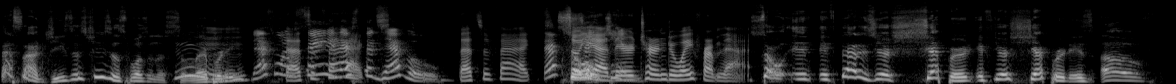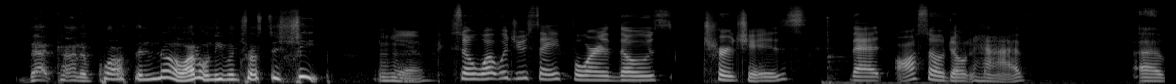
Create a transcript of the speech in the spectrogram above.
That's not Jesus. Jesus wasn't a celebrity. Hmm. That's what That's a I'm saying. That's the devil. that's a fact. That's so yeah, religion. they're turned away from that. So if if that is your shepherd, if your shepherd is of that kind of cloth, then no, I don't even trust the sheep. Mm-hmm. Yeah. So, what would you say for those churches that also don't have a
